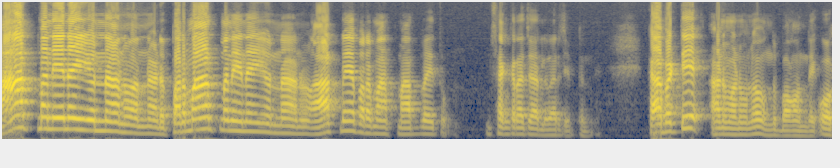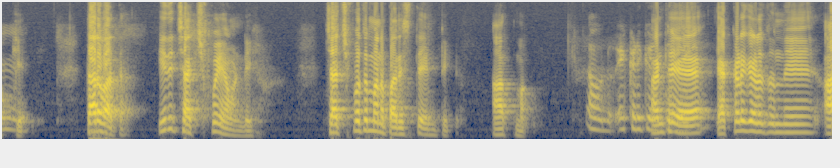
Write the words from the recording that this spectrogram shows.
ఆత్మ నేనై ఉన్నాను అన్నాడు. పరమాత్మ నేనై ఉన్నాను. ఆత్మే పరమాత్మ అద్వైతం. శంకరాచార్యులు వారు చెప్పింది. కాబట్టి అణువణువులో ఉంది బాగుంది. ఓకే. తర్వాత ఇది చచ్చిపోయామండి. చచ్చిపోతే మన పరిస్థితి ఏంటి? ఆత్మ. అంటే? ఎక్కడికి వెళుతుంది? ఆ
